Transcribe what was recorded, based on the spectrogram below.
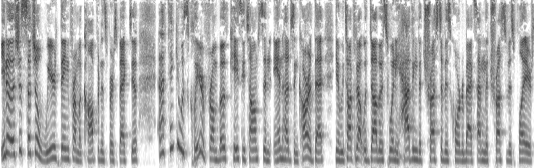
You know, it's just such a weird thing from a confidence perspective. And I think it was clear from both Casey Thompson and Hudson Card that, you know, we talked about with Dabo Swinney having the trust of his quarterbacks, having the trust of his players.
